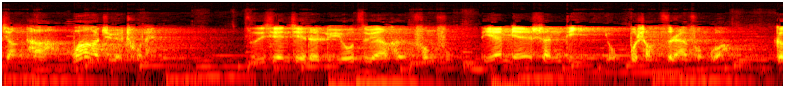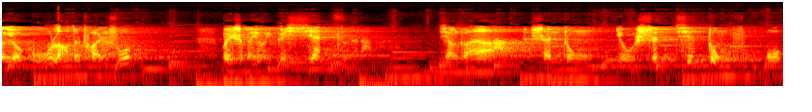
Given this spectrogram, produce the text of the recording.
将它挖掘出来。紫仙界的旅游资源很丰富，连绵山地有不少自然风光。更有古老的传说。为什么有一个仙字呢？相传啊，这山中有神仙洞府，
